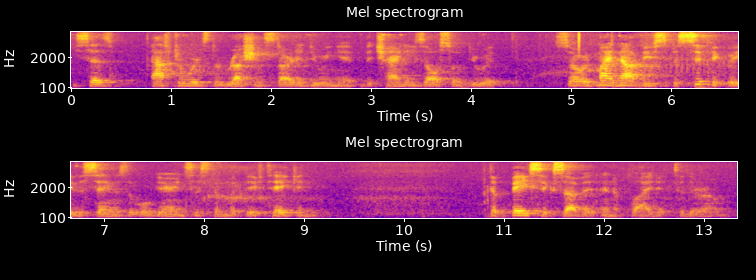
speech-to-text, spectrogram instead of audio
He says afterwards the Russians started doing it, the Chinese also do it. So it might not be specifically the same as the Bulgarian system, but they've taken the basics of it and applied it to their own.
